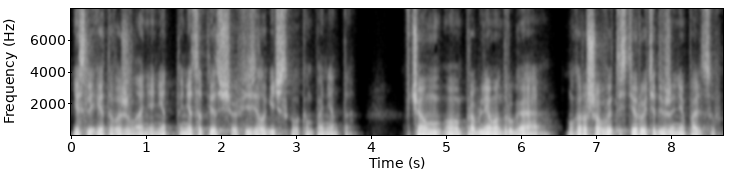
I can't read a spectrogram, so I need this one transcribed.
Если этого желания нет, то нет соответствующего физиологического компонента. В чем проблема другая? Ну хорошо, вы тестируете движение пальцев,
